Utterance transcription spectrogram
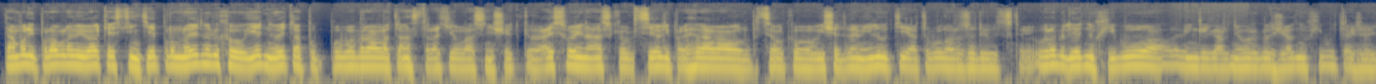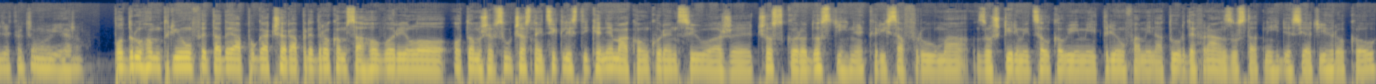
tam boli problémy veľké s tým teplom, no jednoducho jednu etapu pobabral a tam stratil vlastne všetko. Aj svoj náskok, cieli prehrával celkovo vyše dve minúty a to bolo rozhodujúce. Urobil jednu chybu, ale Vingegaard neurobil žiadnu chybu, takže vďaka tomu vyhral. Po druhom triumfe Tadeja Pogačara pred rokom sa hovorilo o tom, že v súčasnej cyklistike nemá konkurenciu a že čoskoro dostihne Krisa Frooma so štyrmi celkovými triumfami na Tour de France z ostatných desiatich rokov.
